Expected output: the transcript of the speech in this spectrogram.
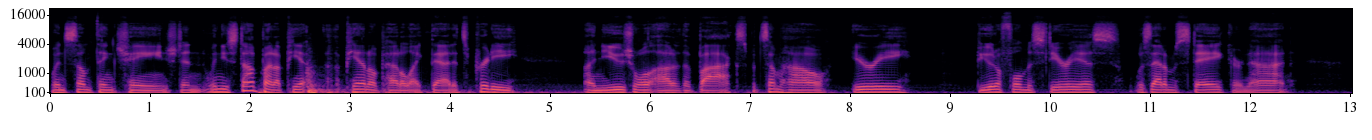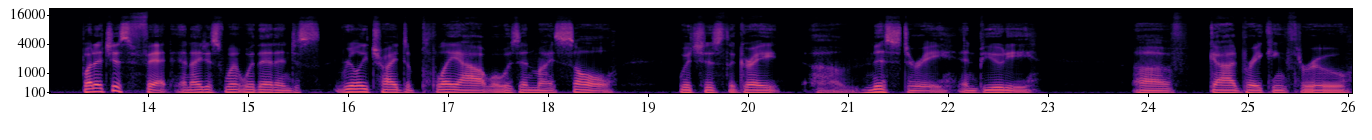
when something changed. And when you stomp on a, a piano pedal like that, it's pretty unusual out of the box, but somehow eerie, beautiful, mysterious. Was that a mistake or not? But it just fit, and I just went with it and just really tried to play out what was in my soul, which is the great um, mystery and beauty of God breaking through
